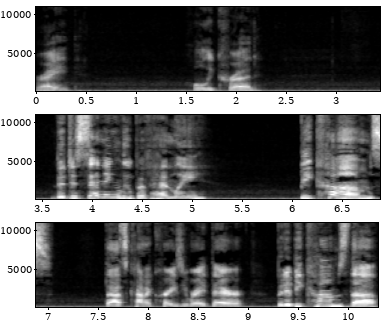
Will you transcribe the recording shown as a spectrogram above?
right? Holy crud. The descending loop of Henle becomes, that's kind of crazy right there, but it becomes the,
